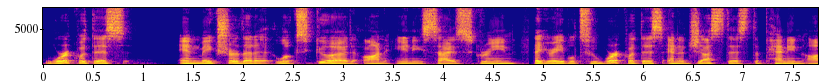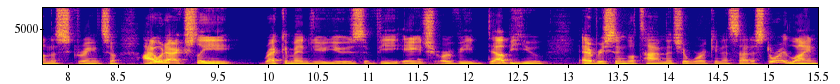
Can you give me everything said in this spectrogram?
work with this and make sure that it looks good on any size screen, that you're able to work with this and adjust this depending on the screen. So I would actually recommend you use VH or VW every single time that you're working inside a storyline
